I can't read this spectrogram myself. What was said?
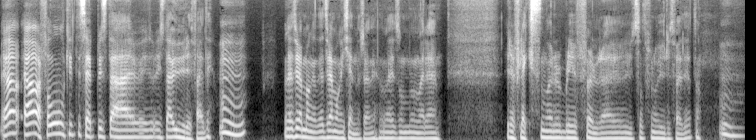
Jeg, jeg har i hvert fall kritisert hvis det er, hvis det er urettferdig. Mm. Men det tror mange, det tror jeg mange kjenner seg i. Det er sånn den der refleksen når du blir, føler deg utsatt for noe urettferdighet. Mm.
